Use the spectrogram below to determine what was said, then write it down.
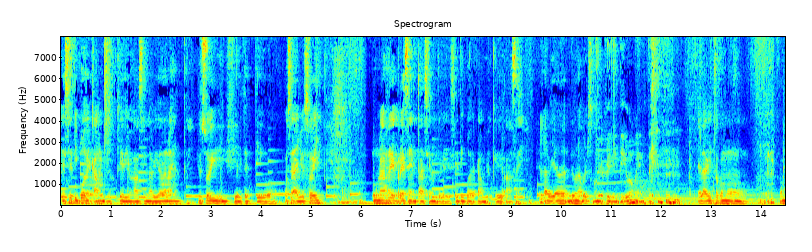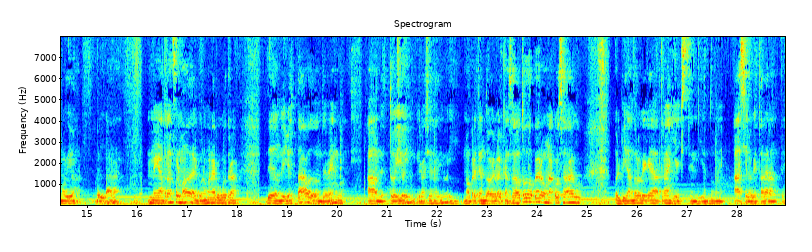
ese tipo de cambios que Dios hace en la vida de la gente. Yo soy fiel testigo, o sea, yo soy una representación de ese tipo de cambios que Dios hace en la vida de una persona. Definitivamente. Él ha visto como, como Dios, ¿verdad? Me ha transformado de alguna manera u otra de donde yo estaba, de donde vengo, a donde estoy hoy, gracias a Dios. Y no pretendo haberlo alcanzado todo, pero una cosa hago, olvidando lo que queda atrás y extendiéndome hacia lo que está delante,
